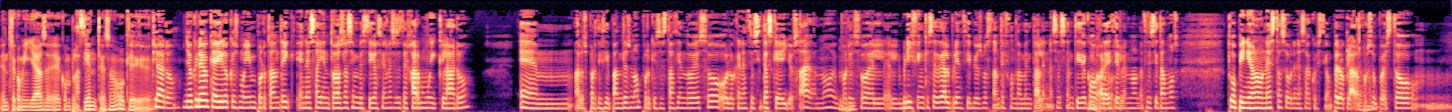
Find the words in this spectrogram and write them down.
entre comillas, eh, complacientes, ¿no? Que... Claro, yo creo que ahí lo que es muy importante y en esa y en todas las investigaciones es dejar muy claro em, a los participantes, ¿no? Por qué se está haciendo eso o lo que necesitas que ellos hagan, ¿no? Y por eso el, el, briefing que se dé al principio es bastante fundamental en ese sentido, como para decirle, no necesitamos tu opinión honesta sobre esa cuestión. Pero claro, por supuesto, mm,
